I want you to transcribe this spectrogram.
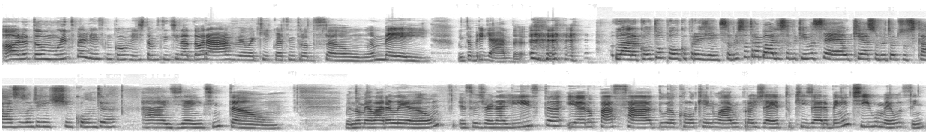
Olha, eu tô muito feliz com o convite, tô me sentindo adorável aqui com essa introdução. Amei! Muito obrigada! Lara, conta um pouco pra gente sobre o seu trabalho, sobre quem você é, o que é sobre todos os casos, onde a gente te encontra. Ai, gente, então. Meu nome é Lara Leão, eu sou jornalista e ano passado eu coloquei no ar um projeto que já era bem antigo meu, assim,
